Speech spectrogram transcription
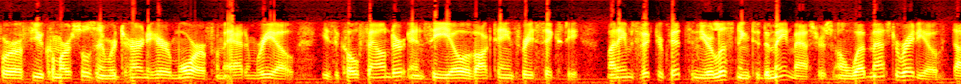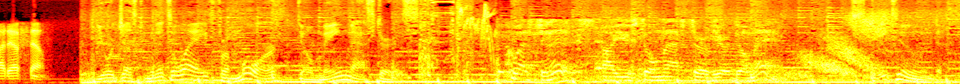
for a few commercials and return to hear more from Adam Rioux. He's the co-founder and CEO of Octane 360. My name is Victor Pitts, and you're listening to Domain Masters on WebmasterRadio.fm. You're just minutes away from more Domain Masters. The question is, are you still master of your domain? Stay tuned.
